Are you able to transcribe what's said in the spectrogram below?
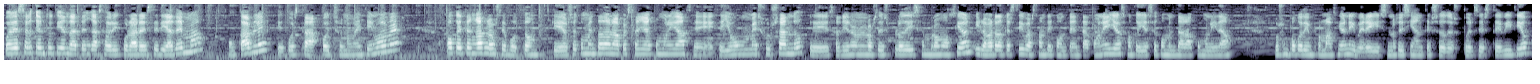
Puede ser que en tu tienda tengas auriculares de diadema con cable que cuesta 8,99 o que tengas los de botón, que os he comentado en la pestaña de comunidad eh, que llevo un mes usando, que salieron los de Explodis en promoción y la verdad que estoy bastante contenta con ellos, aunque ya se comenta en la comunidad pues un poco de información y veréis, no sé si antes o después de este vídeo,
